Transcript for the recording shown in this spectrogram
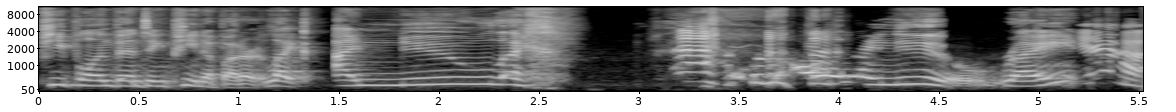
people inventing peanut butter. Like I knew like that was all I knew, right? Yeah.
